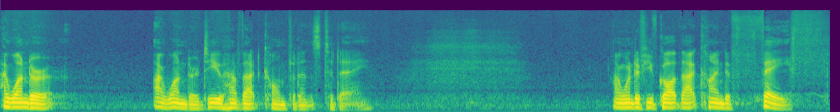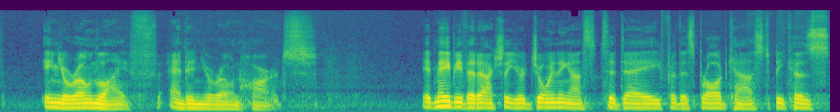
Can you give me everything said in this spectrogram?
I wonder, I wonder, do you have that confidence today? I wonder if you've got that kind of faith in your own life and in your own hearts. It may be that actually you're joining us today for this broadcast because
